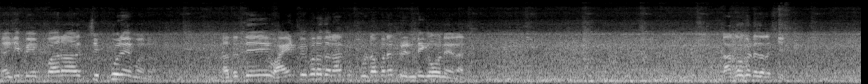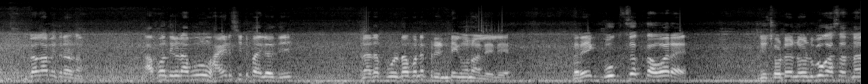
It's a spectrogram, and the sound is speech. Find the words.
कारण की पेपर चिपकून आहे म्हणून. आता ते व्हाईट पेपर होतं ना ते पूर्णपणे प्रिंटिंग होऊन येणार. दाखवकडे जरा शीट बघा मित्रांनो आपण तिकडे आपण व्हाईट सीट पाहिली होती. आणि आता पूर्णपणे प्रिंटिंग होऊन आलेली आहे. तर एक बुकचं कवर आहे. जे छोटं नोटबुक असतात ना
